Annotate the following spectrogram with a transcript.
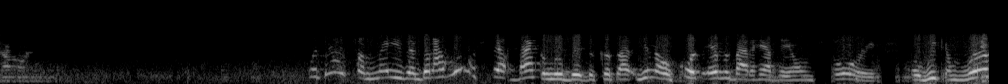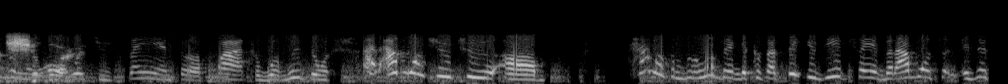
time. Well, that's amazing. But I want to step back a little bit because I, you know, of course, everybody have their own story, but we can resonate sure. with what you're saying to apply to what we're doing. I, I want you to um, tell us a little bit because I think you did say it, but I want to. Is this?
